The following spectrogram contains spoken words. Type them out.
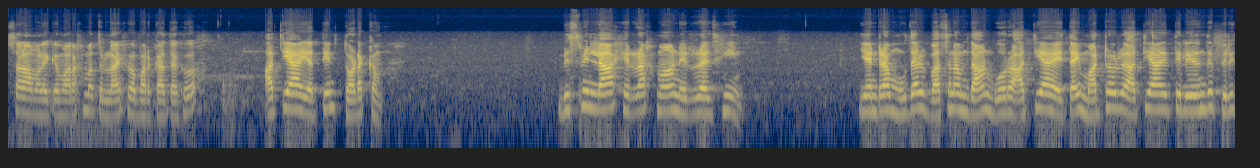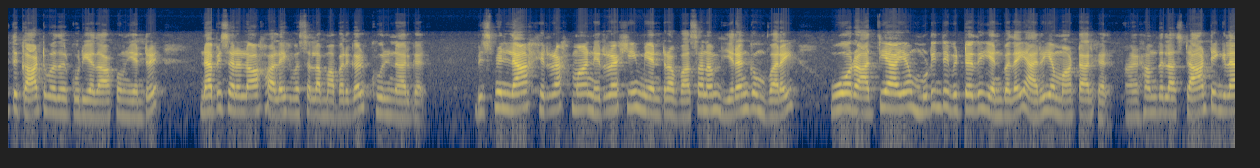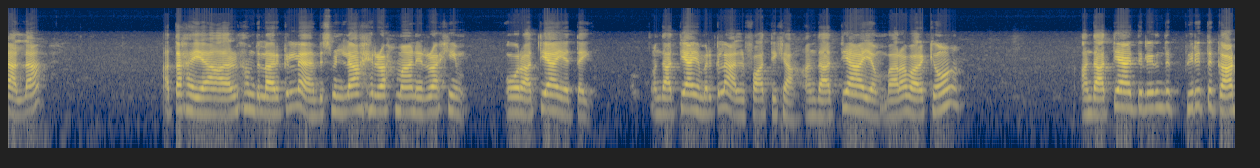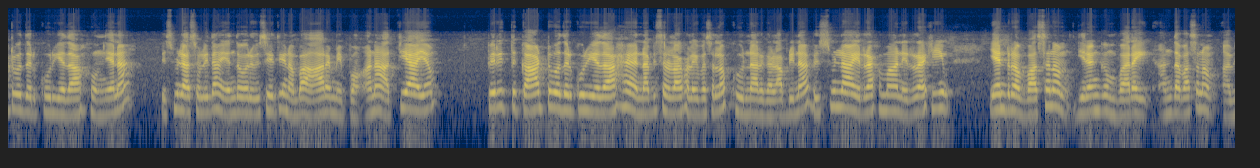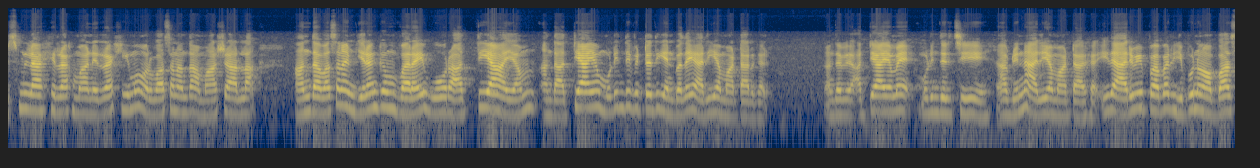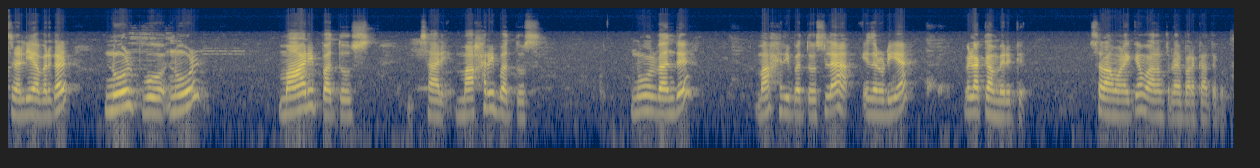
அஸ்லாம் வலைக்கம் வரமத்துல்லாஹி வபர்காத்தகு அத்தியாயத்தின் தொடக்கம். பிஸ்மில்லாஹிர் ரஹ்மான் ரஹீம் என்ற முதல் வசனம்தான் ஒரு அத்தியாயத்தை மற்றொரு அத்தியாயத்திலிருந்து பிரித்து காட்டுவதற்குரியதாகும் என்று நபி சொல்லாஹ் அலஹி வசல்லம் அவர்கள் கூறினார்கள். பிஸ்மில்லா ஹிர்ரஹ்மான் ரஹீம் என்ற வசனம் இறங்கும் வரை ஓர் அத்தியாயம் முடிந்து விட்டது என்பதை அறிய மாட்டார்கள். அல்ஹம்துல்லா ஸ்டார்டிங்கில் அல்லாஹ் அத்தகைய அல்ஹம்துல்லா இருக்குல்ல பிஸ்மில்லாஹி ரஹ்மான் இர்ரஹீம் ஒரு அத்தியாயத்தை. அந்த அத்தியாயம் இருக்குல்ல அல் ஃபாத்திஹா அந்த அத்தியாயம் வர வரைக்கும் அந்த அத்தியாயத்திலிருந்து பிரித்து காட்டுவதற்குரியதாகும். ஏன்னா பிஸ்மில்லா சொல்லி தான் எந்த ஒரு விஷயத்தையும் நம்ம ஆரம்பிப்போம். ஆனால் அத்தியாயம் பிரித்து காட்டுவதற்குரியதாக நபி சொல்லாஹ் அலைவசல்லாம் கூறினார்கள். அப்படின்னா பிஸ்மில்லா இர்ரஹ்மான் இர்ரஹீம் என்ற வசனம் இறங்கும் வரை அந்த வசனம் பிஸ்மில்லா இர்ரஹ்மான் இர்ரஹீமும் ஒரு வசனம் தான் மாஷா அல்லா அந்த வசனம் இறங்கும் வரை ஓர் அத்தியாயம் அந்த அத்தியாயம் முடிந்து விட்டது என்பதை அறிய மாட்டார்கள். அந்த அத்தியாயமே முடிந்துருச்சு அப்படின்னு அறிய மாட்டார்கள். இதை அறிவிப்பவர் இபுனு அப்பாஸ் அலி அவர்கள். நூல் பூ நூல் மாரிபத்துஸ் சாரி மஹரிபத்துஸ் நூல் வந்து மஹரிபத்துஸில் இதனுடைய விளக்கம் இருக்குது அஸ்லாம் வலைக்கம் வரமத்துல்லாய் பறக்காத்துக்கும்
